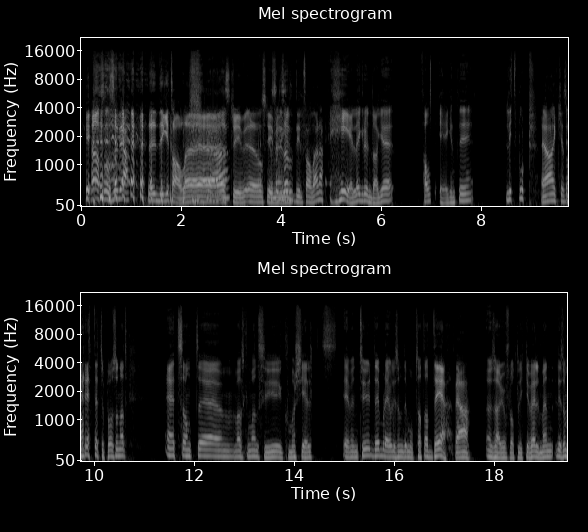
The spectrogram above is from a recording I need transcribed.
ja sånn sett, ja. Det digitale eh, Ja. stream, eh, og liksom- da. Hele grunnlaget falt egentlig litt bort. Ja, ikke sant. rett etterpå. Sånn at et sånt, eh, hva skal man si, kommersielt eventyr, det ble jo liksom det motsatte av det. Ja. Så er det jo flott likevel, men liksom,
